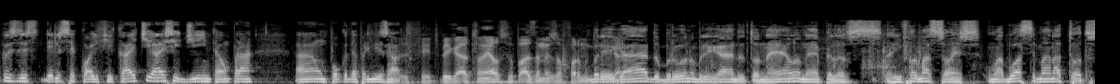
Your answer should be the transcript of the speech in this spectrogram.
dele se qualificar e tirar esse dia, então, para uh, ah, um pouco de aprendizado. Perfeito. Obrigado, Tonelo. Seu paz da mesma forma. Obrigado, obrigado, Bruno. Obrigado, Tonelo, né, pelas informações. Uma boa semana a todos.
